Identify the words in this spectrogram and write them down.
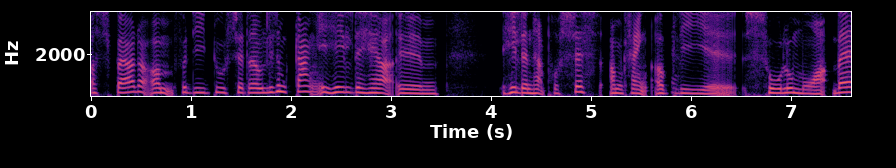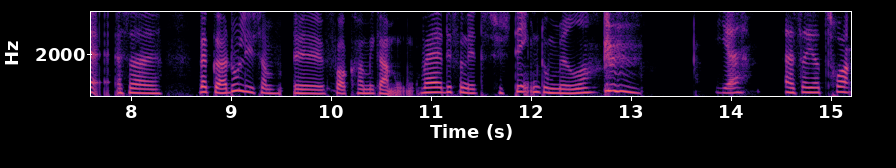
at spørge dig om, fordi du sætter jo ligesom gang i hele det her... Øh, hele den her proces omkring at blive øh, solomor. Hvad, altså, hvad gør du ligesom øh, for at komme i gang? Hvad er det for et system, du møder? Ja, altså jeg tror,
